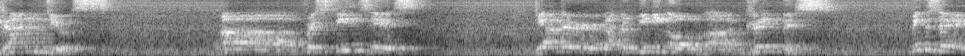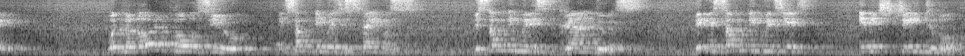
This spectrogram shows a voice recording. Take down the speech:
grandiose. Uh, prestige is the other other meaning of uh, greatness. Mean to say, when the Lord calls you, it's something which is famous. It's something which is grandiose. It is something which is inexchangeable.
